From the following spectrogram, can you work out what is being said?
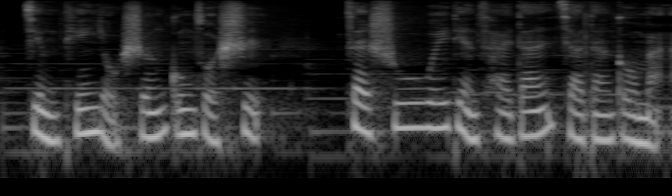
“静听有声工作室”，在书微店菜单下单购买。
